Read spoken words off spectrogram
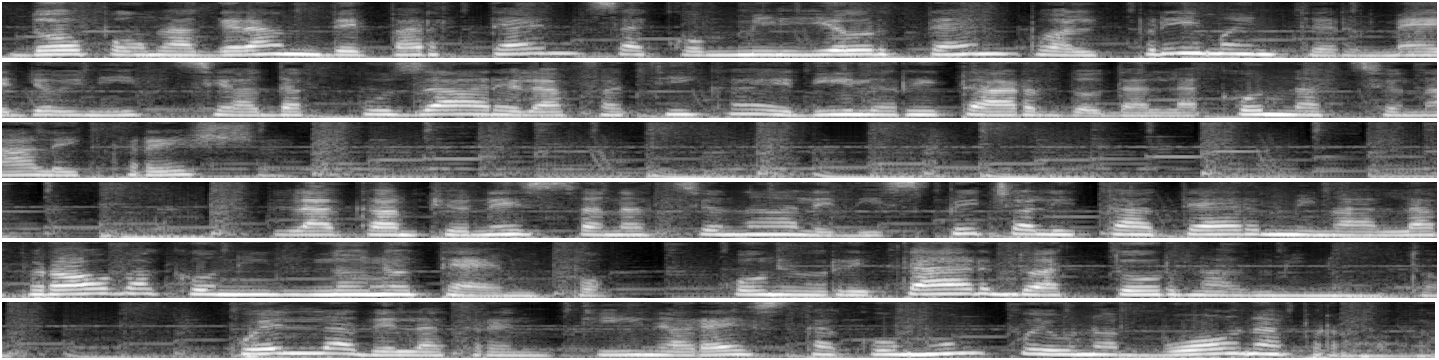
dopo una grande partenza con miglior tempo al primo intermedio inizia ad accusare la fatica ed il ritardo dalla connazionale cresce. La campionessa nazionale di specialità termina la prova con il nono tempo, con un ritardo attorno al minuto. Quella della Trentina resta comunque una buona prova.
